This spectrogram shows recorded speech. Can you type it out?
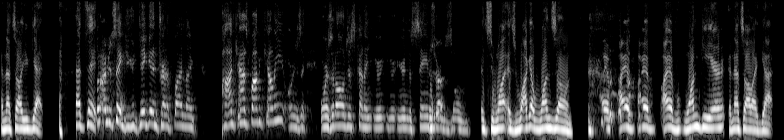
and that's all you get. that's it. But I'm just saying, do you dig in and try to find like podcast Bobby Kelly, or is it, or is it all just kind of you're, you're you're in the same sort of zone? It's one. It's one- I got one zone. I have I have I have I have one gear, and that's all I got.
